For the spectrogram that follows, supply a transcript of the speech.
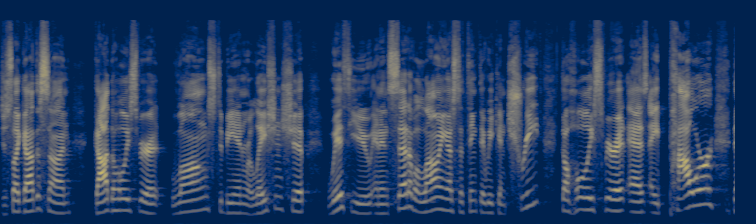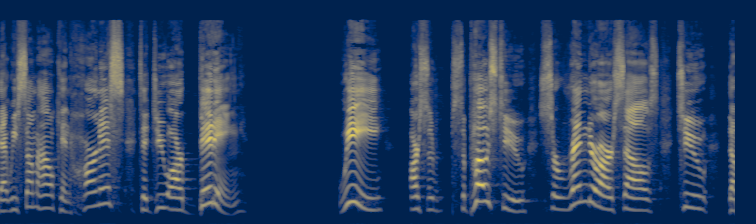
just like God the Son, God the Holy Spirit longs to be in relationship with you. And instead of allowing us to think that we can treat the Holy Spirit as a power that we somehow can harness to do our bidding, we are su- supposed to surrender ourselves to the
